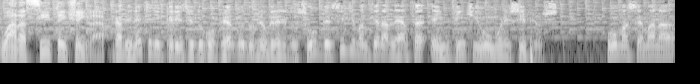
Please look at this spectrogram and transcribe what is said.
Guaraci Teixeira. Gabinete de crise do governo do Rio Grande do Sul decide manter alerta em 21 municípios. Uma semana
